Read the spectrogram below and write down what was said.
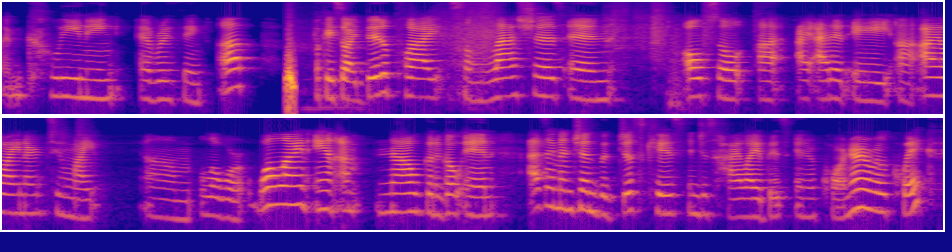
I'm cleaning everything up. Okay, so I did apply some lashes and also uh, I added a uh, eyeliner to my um, lower wall line and I'm now gonna go in as I mentioned with Just Kiss and just highlight this inner corner real quick.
